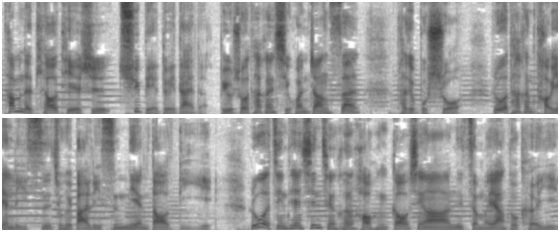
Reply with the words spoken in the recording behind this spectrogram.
他们的挑剔也是区别对待的。比如说，他很喜欢张三，他就不说；如果他很讨厌李四，就会把李四念到底。如果今天心情很好，很高兴啊，你怎么样都可以。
